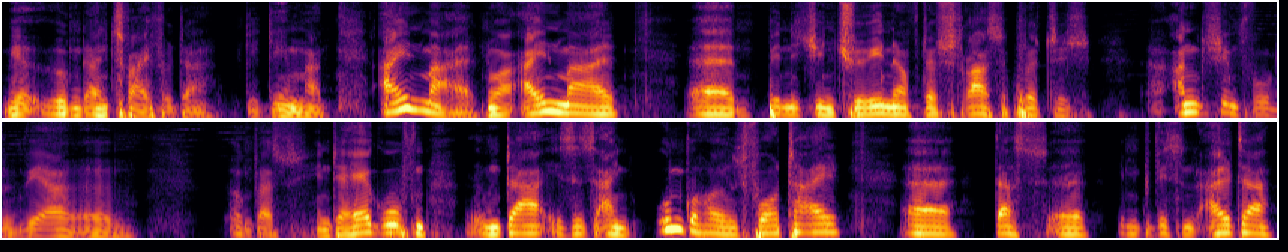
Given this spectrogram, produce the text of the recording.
mir irgendein Zweifel da gegeben hat. Einmal, nur einmal äh, bin ich in Schwerin auf der Straße plötzlich äh, angeschimpft, wurde wer äh, irgendwas hinterhergerufen. Und da ist es ein ungeheures Vorteil, äh, dass äh, im gewissen Alter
